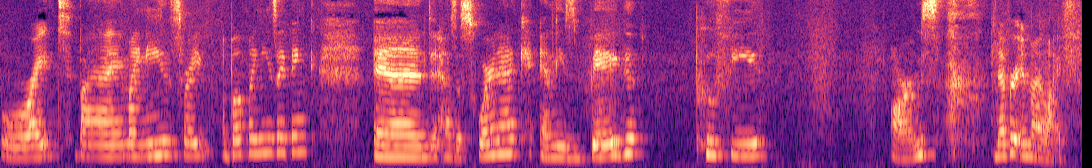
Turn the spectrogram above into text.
right by my knees, right above my knees, I think, and it has a square neck and these big, poofy arms. Never in my life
